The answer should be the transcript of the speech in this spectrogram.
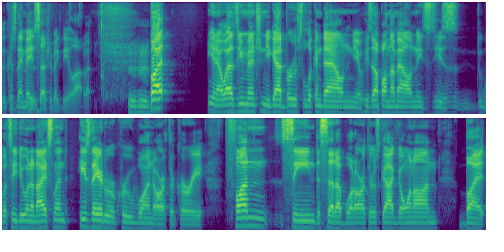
because they made mm-hmm. such a big deal out of it. Mm-hmm. But you know, as you mentioned, you got Bruce looking down. You know, he's up on the mountain. He's he's what's he doing in Iceland? He's there to recruit one Arthur Curry. Fun scene to set up what Arthur's got going on, but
